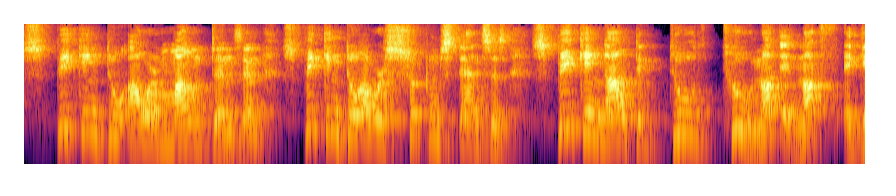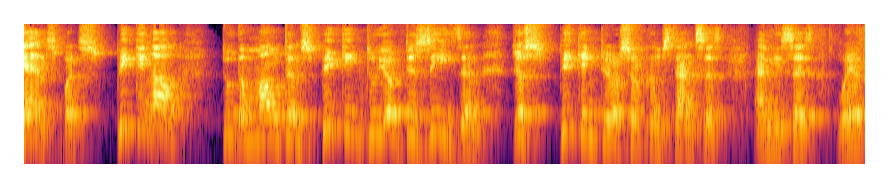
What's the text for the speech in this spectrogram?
speaking to our mountains and speaking to our circumstances, speaking out to, to not, not against, but speaking out to the mountain, speaking to your disease and just speaking to your circumstances. And he says, Well,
